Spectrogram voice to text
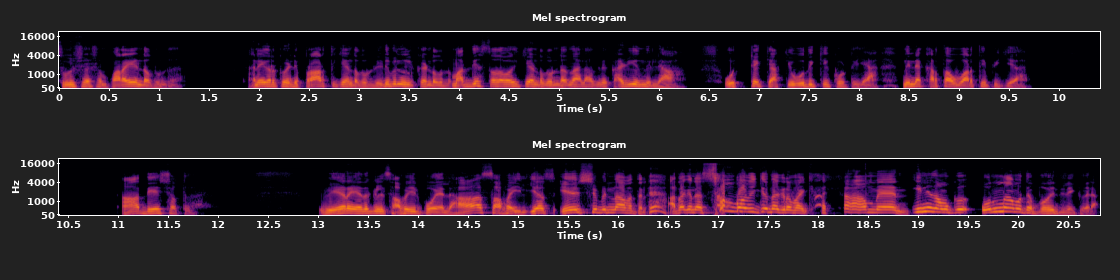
സുവിശേഷം പറയേണ്ടതുണ്ട്. അനേകർക്ക് വേണ്ടി പ്രാർത്ഥിക്കേണ്ടതുണ്ട് ഇടിവിൽ നിൽക്കേണ്ടതുണ്ട് മധ്യസ്ഥത വഹിക്കേണ്ടതുണ്ട്. എന്നാൽ അതിന് കഴിയുന്നില്ല. ഒറ്റയ്ക്കാക്കി ഒതുക്കിക്കൊട്ടുക നിന്നെ കർത്താവ് വർദ്ധിപ്പിക്കുക. ആ ദേശത്ത് വേറെ ഏതെങ്കിലും സഭയിൽ പോയല്ല ആ സഭയിൽ യെസ് യേശുവിൻ നാമത്തിൽ അതങ്ങനെ സംഭവിക്കുന്ന ആമേൻ. ഇനി നമുക്ക് ഒന്നാമത്തെ പോയിന്റിലേക്ക് വരാം.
